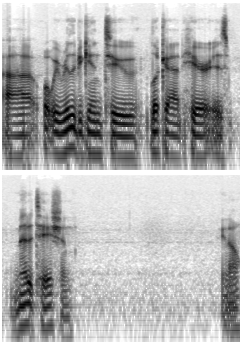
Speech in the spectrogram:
uh, what we really begin to look at here is meditation. You know,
